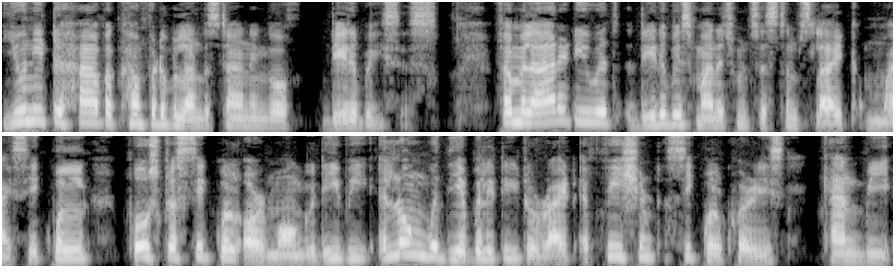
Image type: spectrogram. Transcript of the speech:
you need to have a comfortable understanding of databases. Familiarity with database management systems like MySQL, PostgreSQL, or MongoDB, along with the ability to write efficient SQL queries can be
